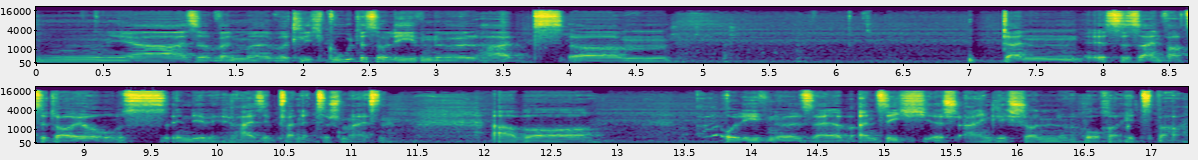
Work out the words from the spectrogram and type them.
Hm, ja, also wenn man wirklich gutes Olivenöl hat, ähm, dann ist es einfach zu teuer, um es in die heiße Pfanne zu schmeißen. Aber Olivenöl selber an sich ist eigentlich schon hoch erhitzbar.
